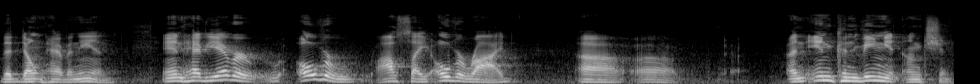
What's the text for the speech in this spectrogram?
that don't have an end. And have you ever over, I'll say, override uh, uh, an inconvenient unction?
